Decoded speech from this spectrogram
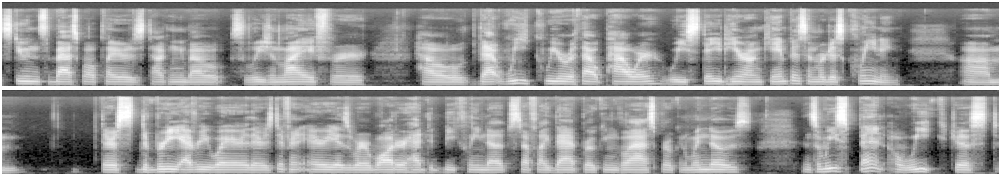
students basketball players talking about salesian life or how that week we were without power. We stayed here on campus and we're just cleaning. Um, there's debris everywhere. There's different areas where water had to be cleaned up, stuff like that, broken glass, broken windows. And so we spent a week just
